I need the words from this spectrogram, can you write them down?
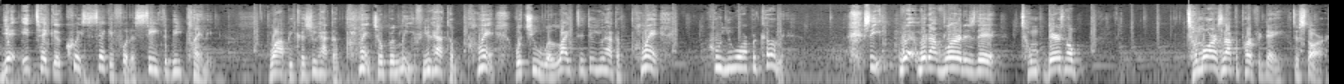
yet it take a quick second for the seed to be planted. Why? Because you have to plant your belief. You have to plant what you would like to do. You have to plant who you are becoming. See, what, what I've learned is that to, there's no tomorrow is not the perfect day to start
